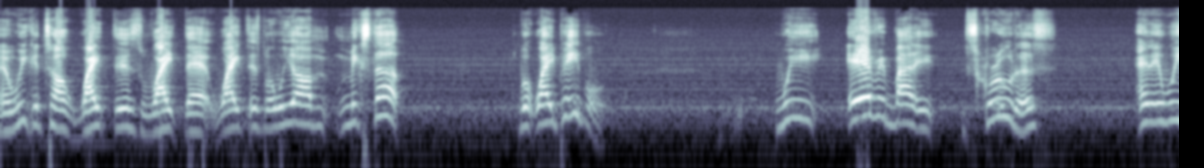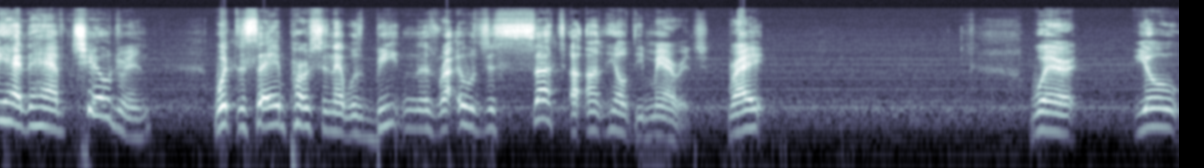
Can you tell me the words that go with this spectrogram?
And we could talk white this, white that, white this, but we all mixed up with white people. We, everybody screwed us, and then we had to have children with the same person that was beating us. Right? It was just such an unhealthy marriage, right? Where your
